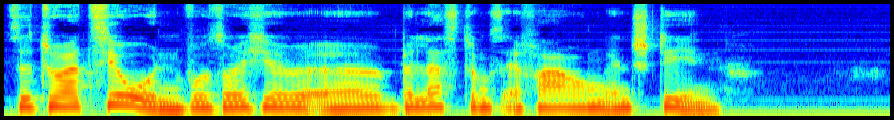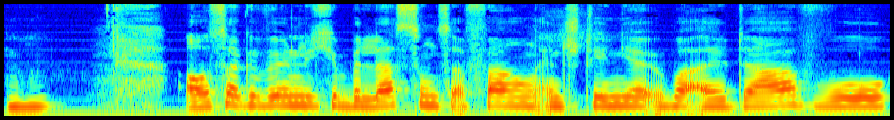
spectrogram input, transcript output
Situationen, wo solche äh, Belastungserfahrungen entstehen? Mhm. Außergewöhnliche Belastungserfahrungen entstehen ja überall da, wo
